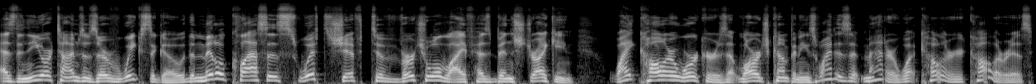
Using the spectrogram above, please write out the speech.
As the New York Times observed weeks ago, the middle class's swift shift to virtual life has been striking. White collar workers at large companies, why does it matter what color your collar is?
